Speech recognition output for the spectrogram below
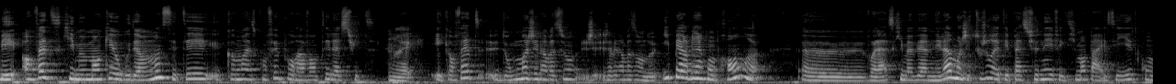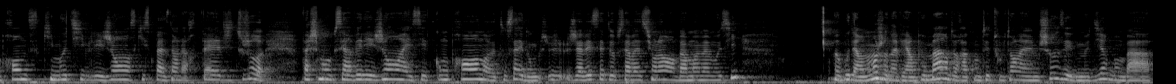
Mais en fait, ce qui me manquait au bout d'un moment, c'était comment est-ce qu'on fait pour inventer la suite. Et qu'en fait, donc moi, j'ai l'impression, j'avais l'impression de hyper bien comprendre. Euh, voilà ce qui m'avait amené là. Moi, j'ai toujours été passionnée effectivement par essayer de comprendre ce qui motive les gens, ce qui se passe dans leur tête. J'ai toujours vachement observé les gens, à essayer de comprendre tout ça. Et donc, j'avais cette observation-là envers moi-même aussi au bout d'un moment, j'en avais un peu marre de raconter tout le temps la même chose et de me dire, bon bah,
